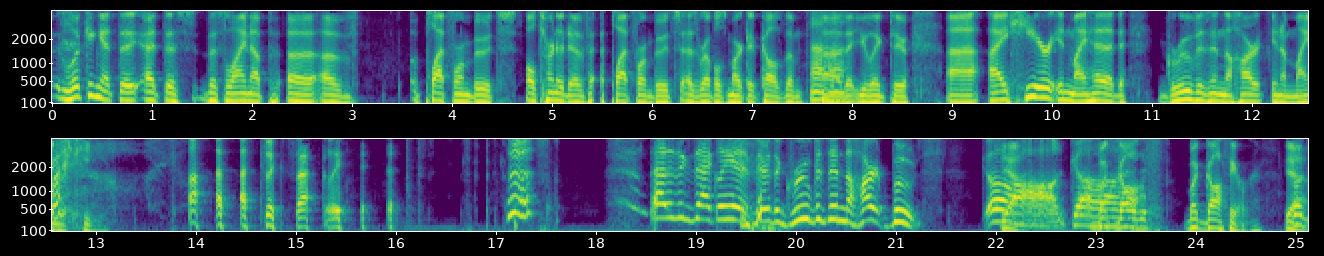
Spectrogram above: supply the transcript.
looking at the at this this lineup uh, of platform boots, alternative platform boots, as Rebels Market calls them, uh, that you link to, uh, I hear in my head, "Groove is in the heart" in a minor key. That's exactly it. that is exactly it. They're the groove is in the heart boots. Oh Yeah. God. but goth, but gothier. Yeah, But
